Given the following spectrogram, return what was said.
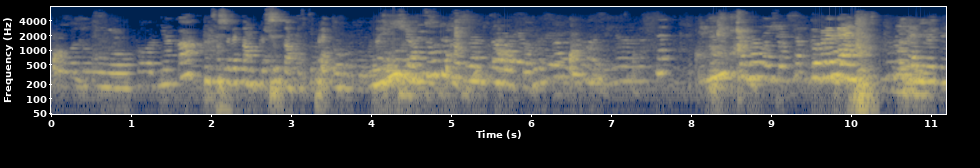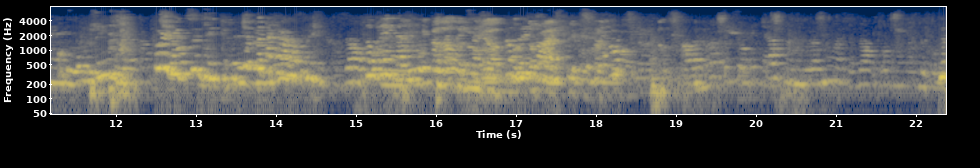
по поводу холодняка. Ну, Це ж ви там при захисті при тому. були. Ні, я тут уже зверталася. Я зверталася, я це. І мені сказали, що все. Добрий день. Дружині, яка Чого ти так рано приїхала? Добрий я до. Ну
